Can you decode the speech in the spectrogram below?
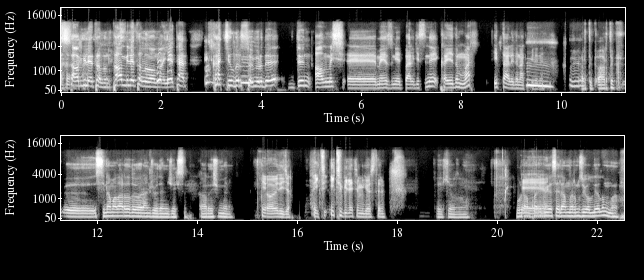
Tam bilet alın. Tam bilet alın ondan. Yeter. Kaç yıldır sömürdü. Dün almış e, mezuniyet belgesini. Kaydım var. İptal edin akbilini. Artık artık e, sinemalarda da öğrenci ödemeyeceksin. Kardeşim benim. Yo ödeyeceğim. İT, İTÜ biletimi gösterin. Peki o zaman. Buradan Ee, Paribu'ya selamlarımızı yollayalım mı?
